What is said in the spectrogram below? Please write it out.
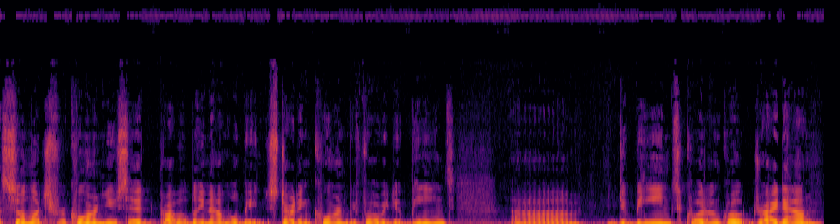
so much for corn. You said probably now we'll be starting corn before we do beans. Um, do beans, quote unquote, dry down?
